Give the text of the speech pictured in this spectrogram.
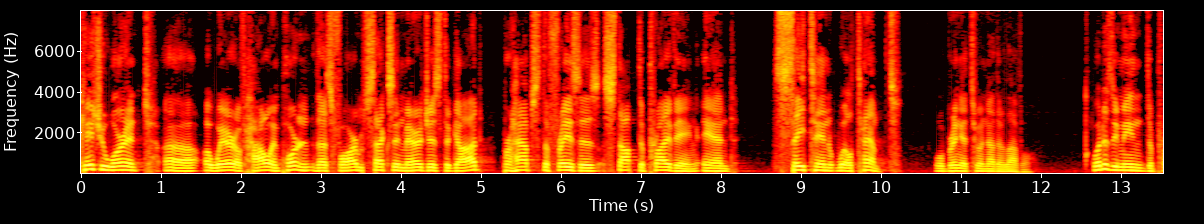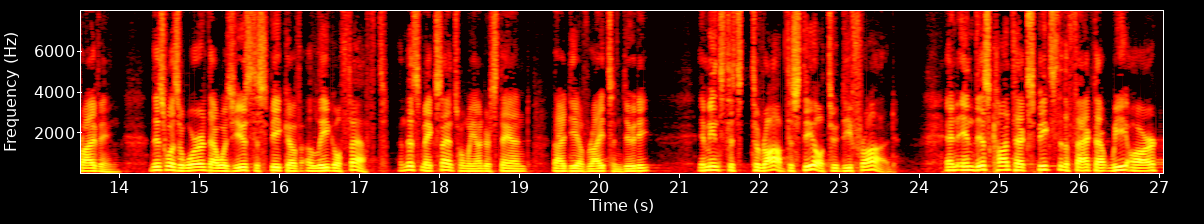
case you weren't uh, aware of how important thus far sex in marriage is to God, perhaps the phrases stop depriving and Satan will tempt will bring it to another level. What does he mean, depriving? This was a word that was used to speak of illegal theft. And this makes sense when we understand the idea of rights and duty. It means to, to rob, to steal, to defraud and in this context speaks to the fact that we are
